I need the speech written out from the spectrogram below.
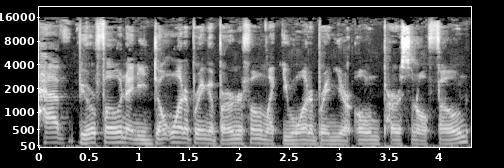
have your phone and you don't want to bring a burner phone, like you want to bring your own personal phone,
